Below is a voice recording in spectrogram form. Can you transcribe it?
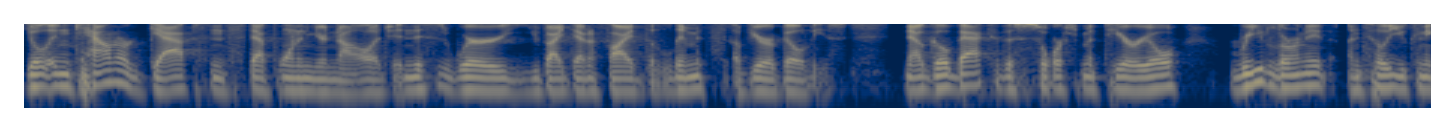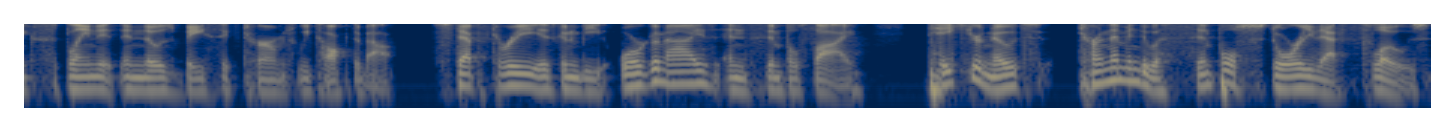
You'll encounter gaps in step one in your knowledge, and this is where you've identified the limits of your abilities. Now go back to the source material, relearn it until you can explain it in those basic terms we talked about. Step three is going to be organize and simplify take your notes, turn them into a simple story that flows.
